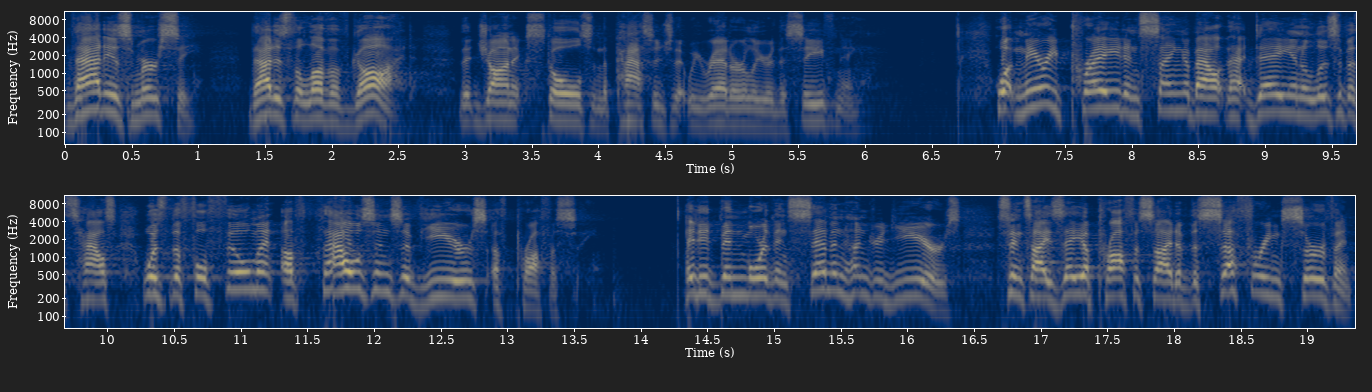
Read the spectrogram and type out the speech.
That is mercy. That is the love of God that John extols in the passage that we read earlier this evening. What Mary prayed and sang about that day in Elizabeth's house was the fulfillment of thousands of years of prophecy. It had been more than 700 years since Isaiah prophesied of the suffering servant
